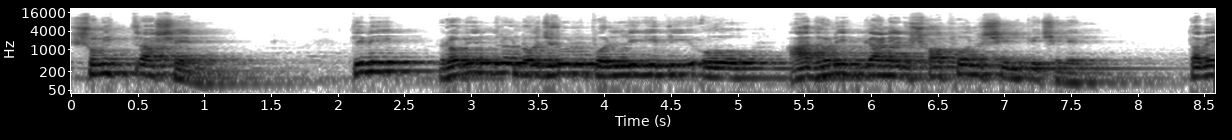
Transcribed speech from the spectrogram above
সুমিত্রা সেন। তিনি রবীন্দ্র নজরুল পল্লীগীতি ও আধুনিক গানের সফল শিল্পী ছিলেন। তবে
